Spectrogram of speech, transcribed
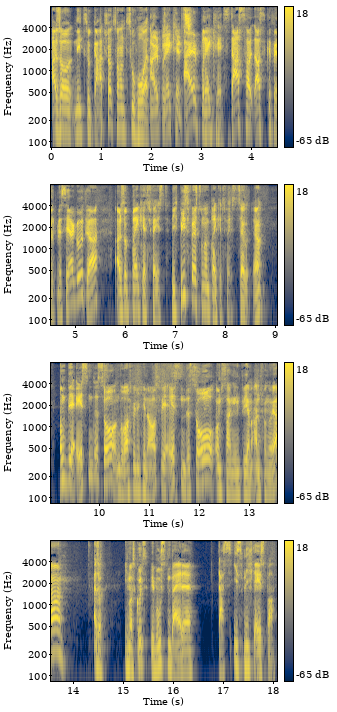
Also nicht so gatschert, sondern zu hart. Albreckets. All Brackets. Das, halt- das gefällt mir sehr gut, ja. Also Brackets fest. Nicht Bissfest, sondern Brackets fest. Sehr gut, ja. Und wir essen das so, und worauf will ich hinaus? Wir essen das so und sagen irgendwie am Anfang, ja, also, ich mach's kurz, wir wussten beide, das ist nicht essbar.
